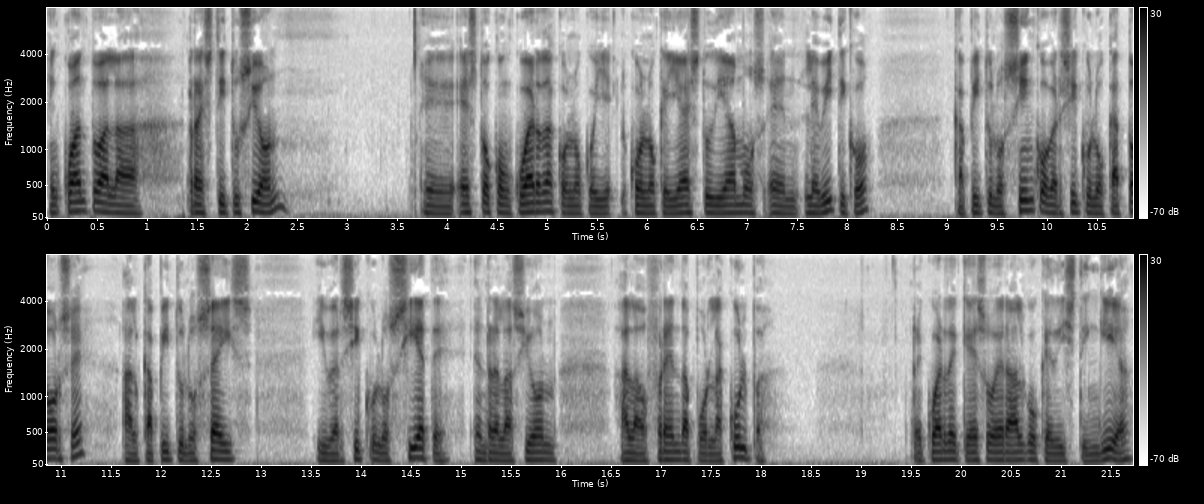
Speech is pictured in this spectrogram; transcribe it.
En cuanto a la restitución, eh, esto concuerda con lo, que, con lo que ya estudiamos en Levítico, capítulo 5, versículo 14 al capítulo 6 y versículo 7 en relación a la ofrenda por la culpa. Recuerde que eso era algo que distinguía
